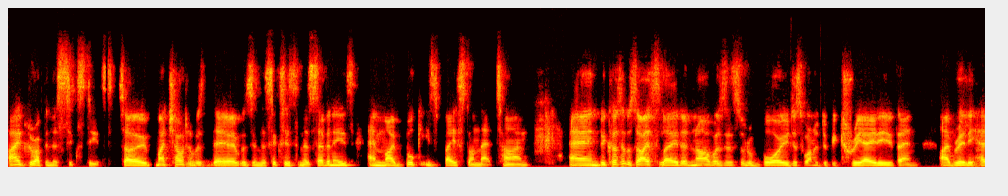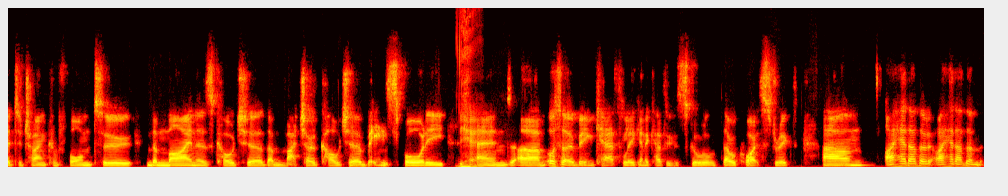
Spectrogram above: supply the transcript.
I grew up in the 60s. So my childhood was there it was in the 60s and the 70s, and my book is based on that time. And because it was isolated, and I was a sort of boy who just wanted to be creative and I really had to try and conform to the miners' culture, the macho culture, being sporty, yeah. and um, also being Catholic in a Catholic school. They were quite strict. Um, I had other, I had other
